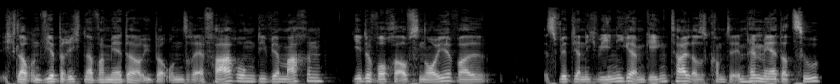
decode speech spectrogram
ich glaube, und wir berichten einfach mehr da über unsere Erfahrungen, die wir machen, jede Woche aufs Neue, weil es wird ja nicht weniger, im Gegenteil, also es kommt ja immer mehr dazu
